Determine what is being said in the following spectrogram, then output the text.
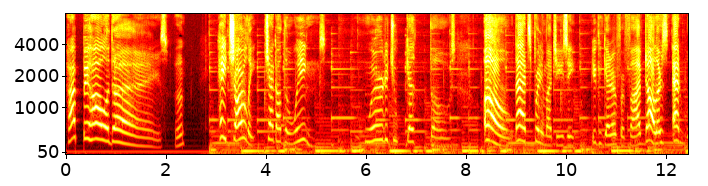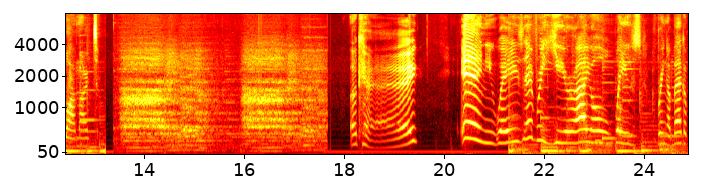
Happy holidays! Huh? Hey Charlie, check out the wings! Where did you get those? Oh, that's pretty much easy. You can get her for $5 at Walmart. Okay. Anyways, every year I always bring a bag of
